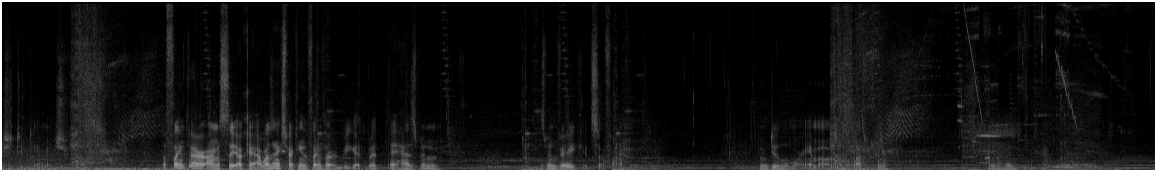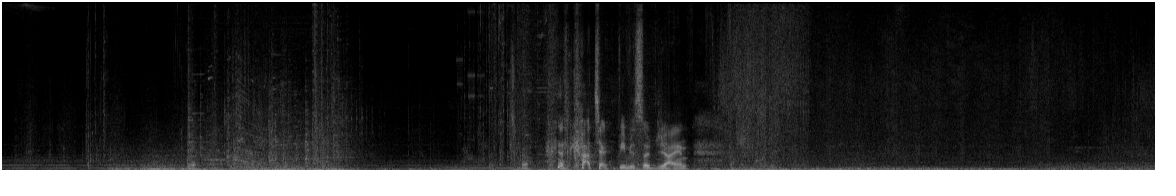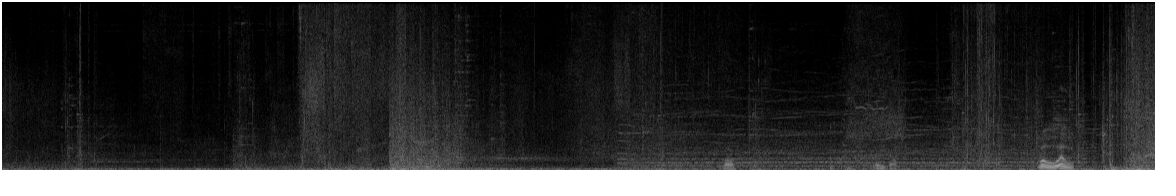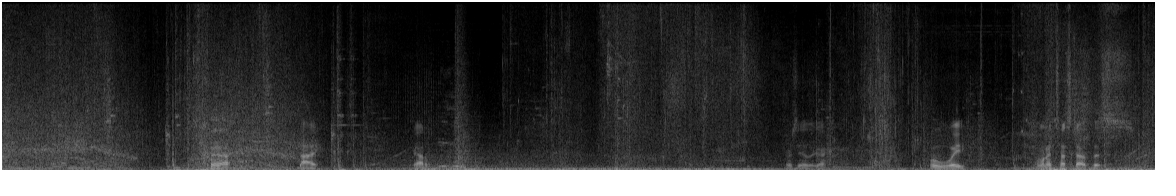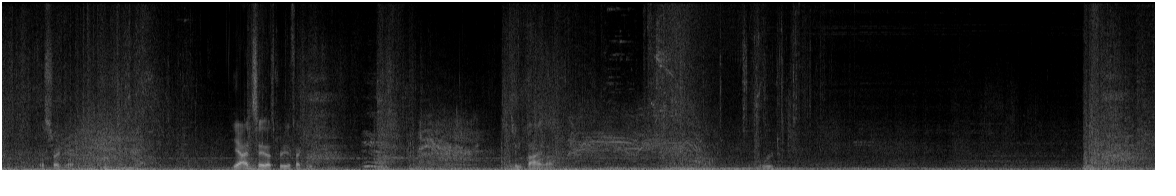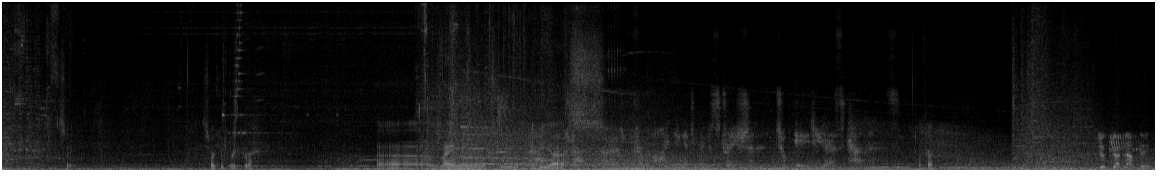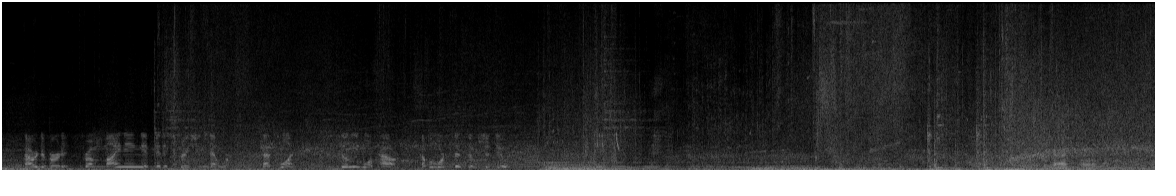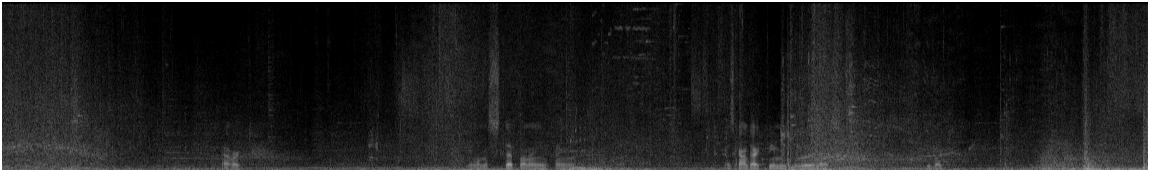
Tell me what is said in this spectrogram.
Should do damage. The flamethrower, honestly, okay, I wasn't expecting the flamethrower to be good, but it has been, it's been very good so far. Let me do a little more ammo on the plasma cutter. 11. Okay. Let's go. the contact beam is so giant. Whoa, whoa. Die. Got him. Where's the other guy? Oh, wait. I want to test out this. This right here. Yeah, I'd say that's pretty effective. Didn't die, though. Circuit breaker. Uh, mining to ADS. From mining administration to ADS cannons. Okay. Just got an update. Power diverted from mining administration network. That's one. Still need more power. A couple more systems should do it. Okay. That worked. Step on anything. This contact beam is really nice. Good luck.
